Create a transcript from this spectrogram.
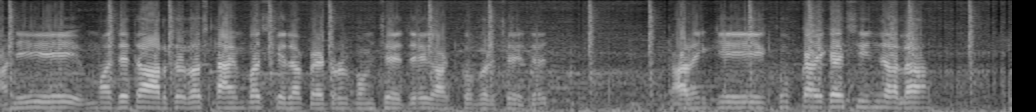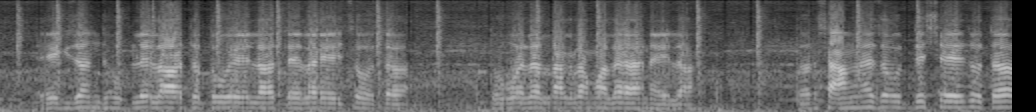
आणि मध्ये तर अर्धा तास टाईमपास केला पेट्रोल पंपच्या इथे घाटकोपरच्या इथे. कारण की खूप काय काय सीन झाला. एक जण झोपलेला तर तो यायला त्याला यायचं होतं. तो बोलायला लागला मला या न्यायला. तर सांगण्याचा उद्देश हेच होता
